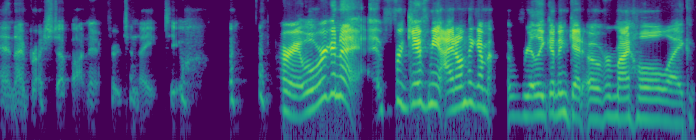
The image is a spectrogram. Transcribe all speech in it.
and i brushed up on it for tonight too All right. Well, we're gonna forgive me. I don't think I'm really gonna get over my whole like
